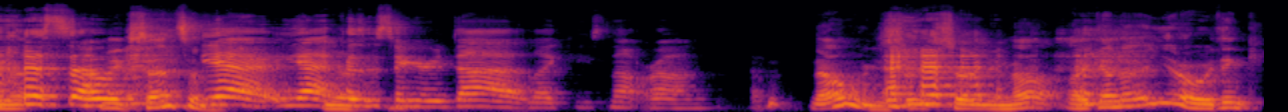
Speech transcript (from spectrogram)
Yeah, so makes sense of it. yeah, yeah, Yeah. because so your dad, like, he's not wrong. No, he's certainly not. Like, and uh, you know, I think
